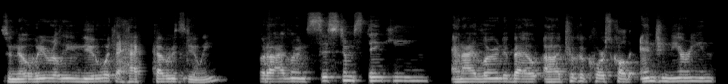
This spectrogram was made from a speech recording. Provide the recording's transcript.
So nobody really knew what the heck I was doing. But I learned systems thinking, and I learned about, uh, took a course called Engineering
